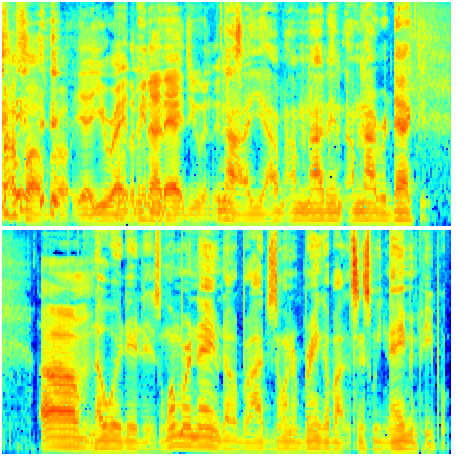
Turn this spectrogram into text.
My fault, bro. Yeah, you're right. Let me not add you in this. Nah, yeah, I'm, I'm not in. I'm not redacted. Um, know where it is. One more name though, bro. I just want to bring about since we naming people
